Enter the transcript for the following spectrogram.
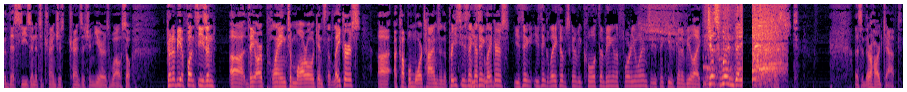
this season. It's a transi- transition year as well. So, going to be a fun season. Uh, they are playing tomorrow against the Lakers. Uh, a couple more times in the preseason You against think- the Lakers. You think you think Lacob's going to be cool with them being in the 40 wins? Or you think he's going to be like, Just win, baby. Listen, they're hard capped.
